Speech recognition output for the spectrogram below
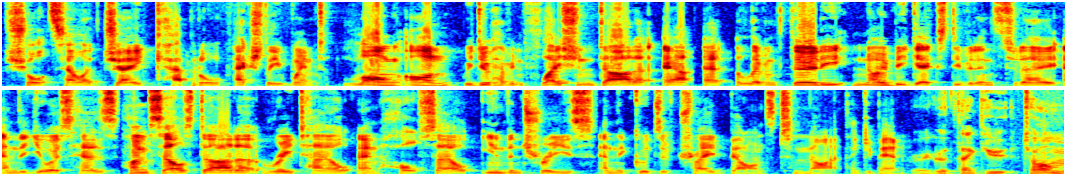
short seller J Capital actually went long on. We do have inflation data out at 11:30. No big X dividends today, and the US has home sales data, retail and wholesale inventories, and the goods of trade balance tonight. Thank you, Ben. Very good, thank you, Tom.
